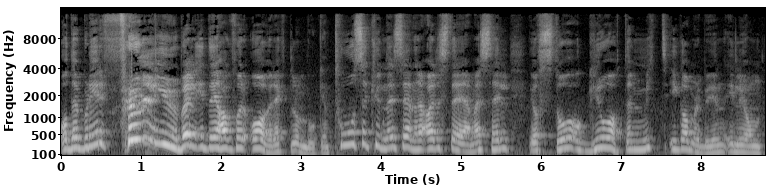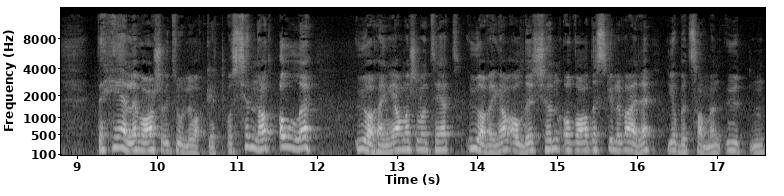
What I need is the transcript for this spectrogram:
Og det blir full jubel idet han får overrekt lommeboken. To sekunder senere arresterer jeg meg selv i å stå og gråte midt i gamlebyen i Lyon. Det hele var så utrolig vakkert. Å kjenne at alle, uavhengig av nasjonalitet, uavhengig av alder, kjønn og hva det skulle være, jobbet sammen uten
